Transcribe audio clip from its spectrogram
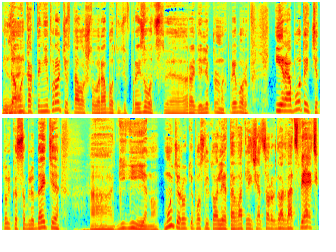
не да знаю. мы как-то не против того, что вы работаете в производстве радиоэлектронных приборов. И работайте, только соблюдайте а, гигиену. Мойте руки после туалета, в отличие от 4225.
